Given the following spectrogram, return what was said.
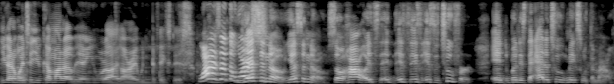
You gotta nope. wait till you come out of it and you were like, all right, we need to fix this. Why is that the worst? Yes and no. Yes and no. So how it's it, it's, it's it's a twofer. It but it's the attitude mixed with the mouth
